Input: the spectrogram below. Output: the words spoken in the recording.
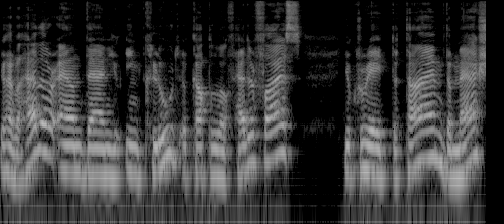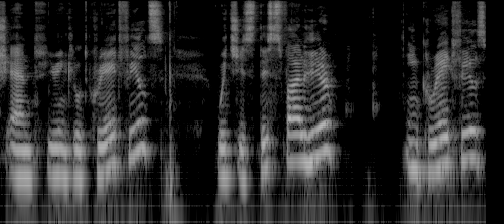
You have a header and then you include a couple of header files. You create the time, the mesh, and you include create fields which is this file here. In create fields,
